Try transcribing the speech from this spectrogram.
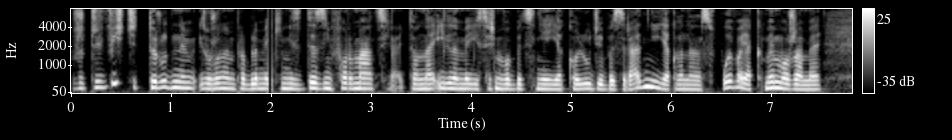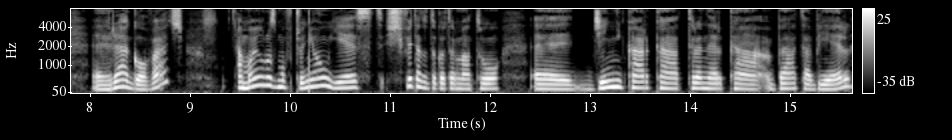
rzeczywiście trudnym i złożonym problemie, jakim jest dezinformacja i to, na ile my jesteśmy wobec niej jako ludzie bezradni, jak ona na nas wpływa, jak my możemy e, reagować. A moją rozmówczynią jest świetna do tego tematu e, dziennikarka, trenerka Beata Biel,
